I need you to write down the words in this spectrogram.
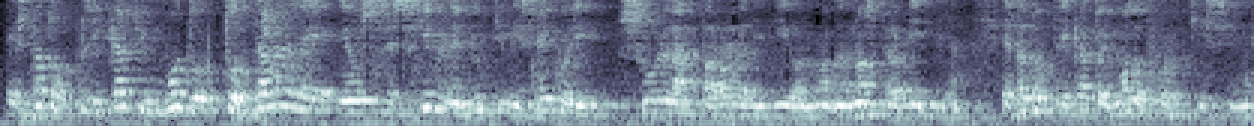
è stato applicato in modo totale e ossessivo negli ultimi secoli sulla parola di Dio, la nostra Bibbia, è stato applicato in modo fortissimo,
